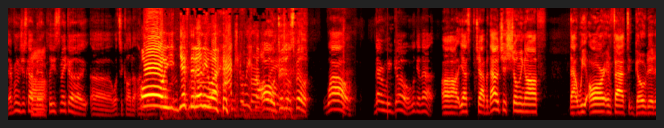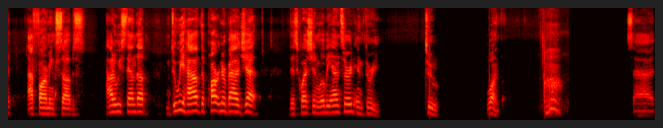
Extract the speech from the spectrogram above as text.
everyone just got banned. Uh, Please make a uh, what's it called? A Oh, he gifted anyway. Actually Oh, digital spittle. Wow. There we go. Look at that. Uh, yes, chat. But that was just showing off that we are in fact goaded at farming subs. How do we stand up? Do we have the partner badge yet? This question will be answered in three, two, one. Sag.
